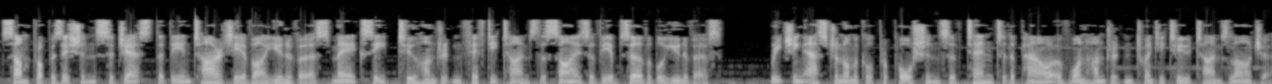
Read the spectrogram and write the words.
Some propositions suggest that the entirety of our universe may exceed 250 times the size of the observable universe, reaching astronomical proportions of 10 to the power of 122 times larger.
